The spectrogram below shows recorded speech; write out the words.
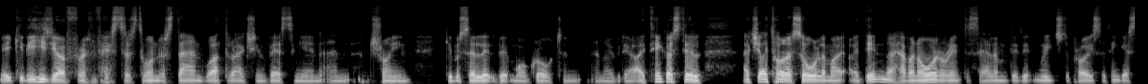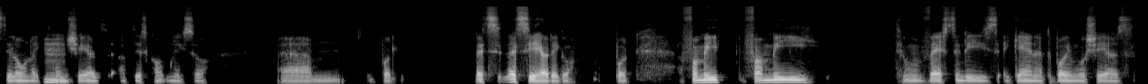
make it easier for investors to understand what they're actually investing in, and, and try and give us a little bit more growth. And, and I'll be there. I think I still, actually, I thought I sold them. I, I didn't. I have an order in to sell them. They didn't reach the price. I think I still own like mm. ten shares of this company. So, um, but let's let's see how they go. But for me, for me to invest in these again and to buy more shares,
